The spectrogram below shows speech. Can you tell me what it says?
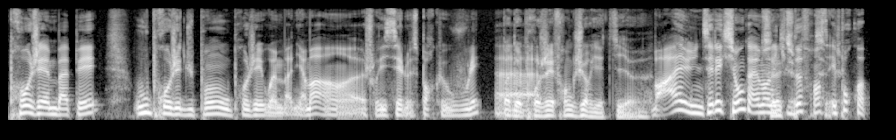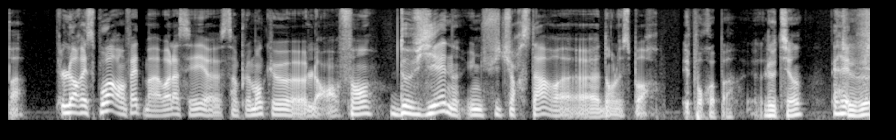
projet Mbappé ou projet Dupont ou projet Wembanyama. Hein, choisissez le sport que vous voulez. Pas de Euh, projet Franck Jurietti. euh. Bah, une sélection quand même en équipe de France. Et pourquoi pas leur espoir, en fait, bah, voilà, c'est euh, simplement que euh, leur enfant devienne une future star euh, dans le sport. Et pourquoi pas Le tien? tu veux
